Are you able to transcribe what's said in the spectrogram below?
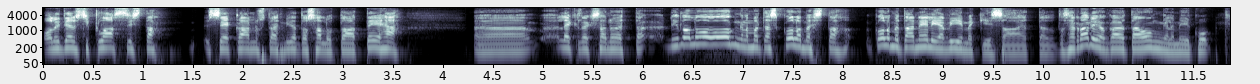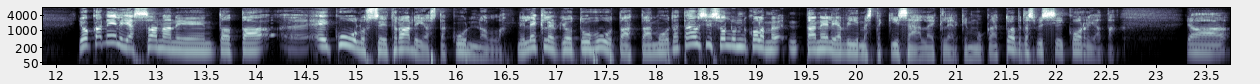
oli tietysti klassista sekannusta, että mitä tuossa halutaan tehdä. Öö, Leclerc sanoi, että niillä on ollut ongelma tässä kolmesta, kolme tai neljä viime kisaa, että tota, sen radion kautta ongelmia, kun joka neljäs sana niin, tota, ei kuulu siitä radiosta kunnolla. Niin Leclerc joutuu huutaa tai muuta. Tämä on siis ollut kolme tai neljä viimeistä kisää Leclercin mukaan, että toi pitäisi vissiin korjata. Ja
